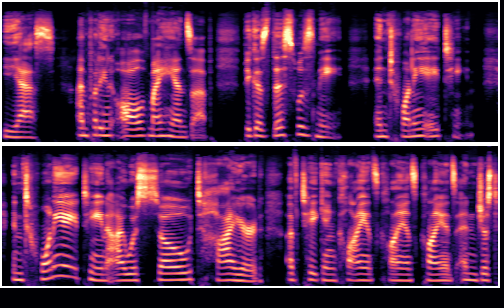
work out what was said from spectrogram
yes. I'm putting all of my hands up because this was me in 2018. In 2018, I was so tired of taking clients, clients, clients and just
